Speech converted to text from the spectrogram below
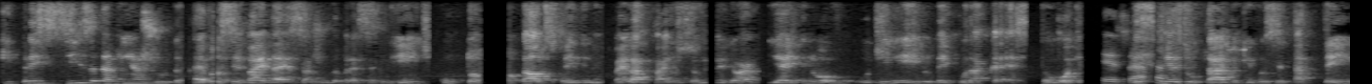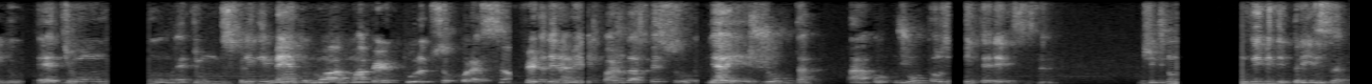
que precisa da minha ajuda. Aí você vai dar essa ajuda para essa cliente com total desprendimento. Vai lá, faz o seu melhor e aí de novo, o dinheiro vem por acréscimo. Então, Exatamente. esse resultado que você está tendo é de um é de um desprendimento, uma, uma abertura do seu coração, verdadeiramente para ajudar as pessoas. E aí junta, a, junta os interesses. Né? A gente não vive de brisa.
